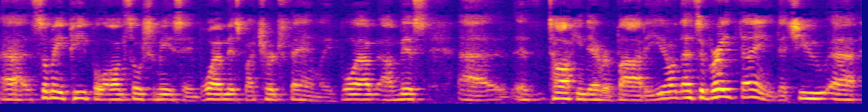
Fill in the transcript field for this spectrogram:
uh, so many people on social media saying, "Boy, I miss my church family. Boy, I, I miss uh, talking to everybody." You know, that's a great thing that you uh,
